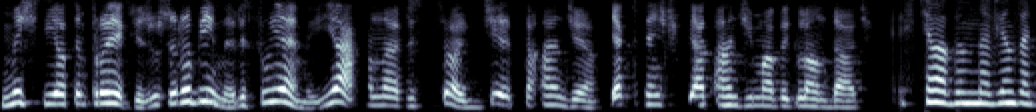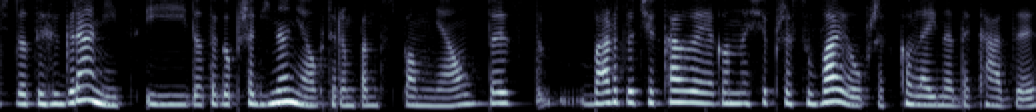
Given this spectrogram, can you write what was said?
myśli o tym projekcie, że już robimy, rysujemy, jak ona rysuje, gdzie ta Andzia, jak ten świat Andzi ma wyglądać. Chciałabym nawiązać do tych granic i do tego przeginania, o którym Pan wspomniał. To jest bardzo ciekawe, jak one się przesuwają przez kolejne dekady,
